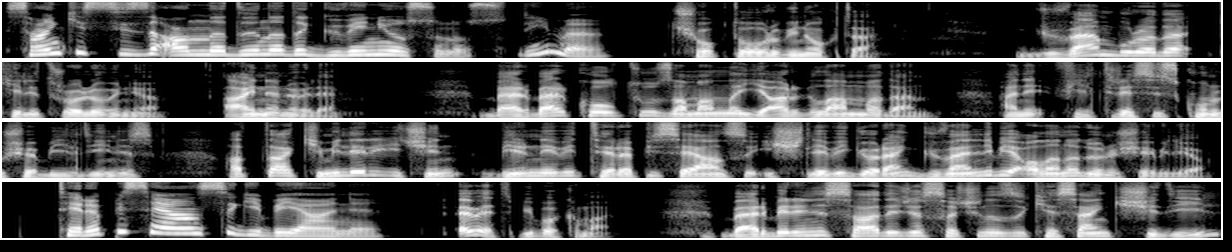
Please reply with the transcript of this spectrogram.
sanki sizi anladığına da güveniyorsunuz, değil mi? Çok doğru bir nokta. Güven burada kilit rol oynuyor. Aynen öyle. Berber koltuğu zamanla yargılanmadan, hani filtresiz konuşabildiğiniz, hatta kimileri için bir nevi terapi seansı işlevi gören güvenli bir alana dönüşebiliyor. Terapi seansı gibi yani. Evet, bir bakıma. Berberiniz sadece saçınızı kesen kişi değil,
